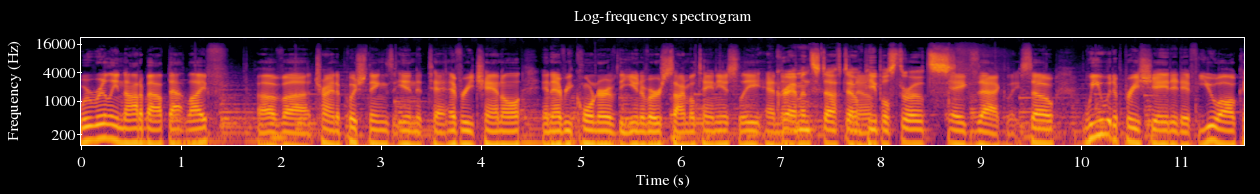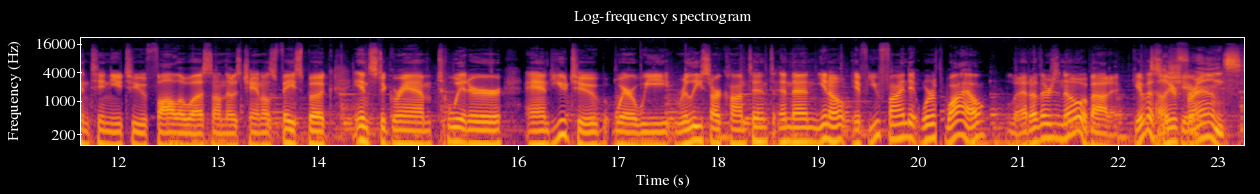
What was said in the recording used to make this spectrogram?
we're really not about that life of uh, trying to push things into every channel and every corner of the universe simultaneously and Cramming stuff down know. people's throats. Exactly. So we would appreciate it if you all continue to follow us on those channels Facebook, Instagram, Twitter, and YouTube, where we release our content. And then, you know, if you find it worthwhile, let others know about it. Give us Tell your share. friends.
